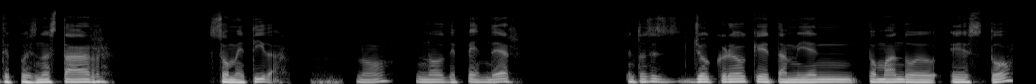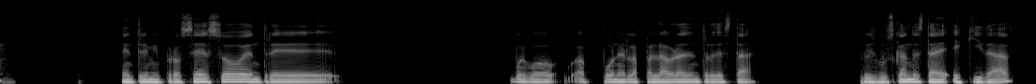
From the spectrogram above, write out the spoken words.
de pues no estar sometida, ¿no? No depender. Entonces yo creo que también tomando esto, entre mi proceso, entre, vuelvo a poner la palabra dentro de esta, pues buscando esta equidad,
